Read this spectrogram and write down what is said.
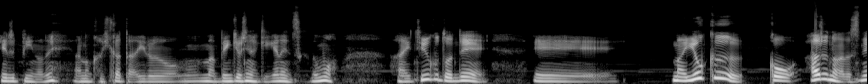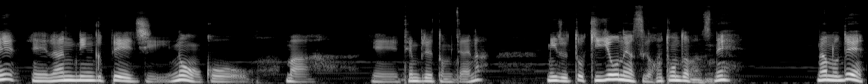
LP のね、あの、書き方、いろいろ、まあ、勉強しなきゃいけないんですけども、はい、ということで、えー、まあ、よく、こう、あるのはですね、えー、ランディングページの、こう、まあ、えー、テンプレートみたいな、見ると企業のやつがほとんどなんですね。なので、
